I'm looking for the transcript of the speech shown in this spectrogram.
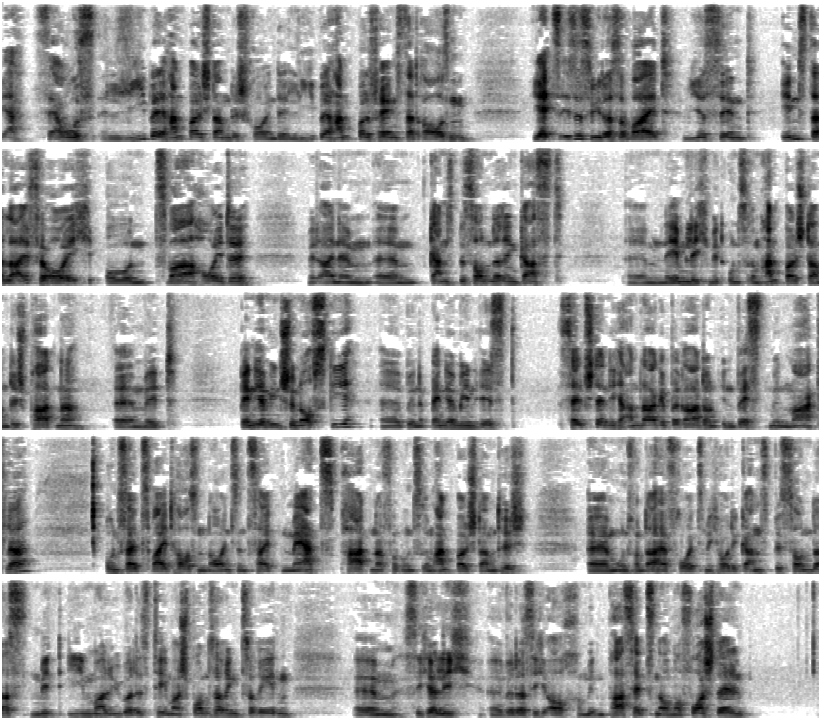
Ja, Servus, liebe Handballstammtischfreunde, liebe Handballfans da draußen. Jetzt ist es wieder soweit. Wir sind Insta Live für euch und zwar heute mit einem ähm, ganz besonderen Gast, ähm, nämlich mit unserem Handballstammtischpartner, äh, mit Benjamin Schenowski. Äh, Benjamin ist selbstständiger Anlageberater und Investmentmakler und seit 2019, seit März Partner von unserem Handballstammtisch. Ähm, und von daher freut es mich heute ganz besonders, mit ihm mal über das Thema Sponsoring zu reden. Ähm, sicherlich äh, wird er sich auch mit ein paar Sätzen auch mal vorstellen,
